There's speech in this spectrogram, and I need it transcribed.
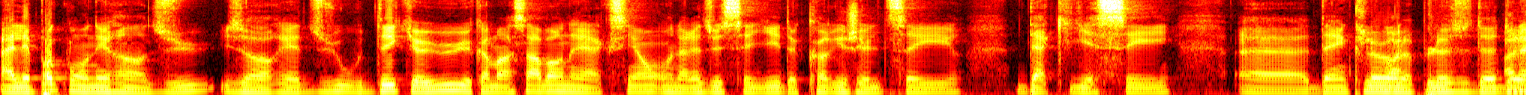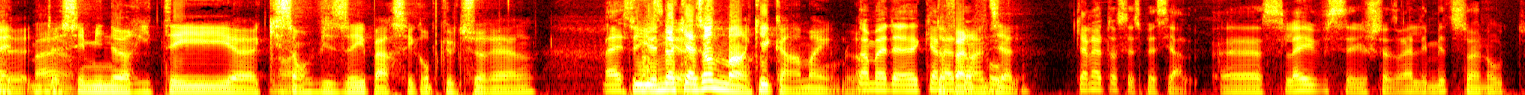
à l'époque où on est rendu, ils auraient dû, ou dès qu'il y a eu, il a commencé à avoir une réaction, on aurait dû essayer de corriger le tir, d'acquiescer, euh, d'inclure le plus de, de, ces minorités euh, qui sont visées par ces groupes culturels. Ben, il y a une occasion de manquer quand même. non, mais de, faire un dialogue. Canada, c'est spécial. Euh, Slave, je te dirais, à la limite, c'est un autre,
